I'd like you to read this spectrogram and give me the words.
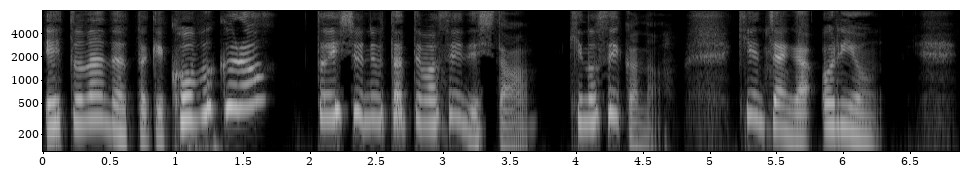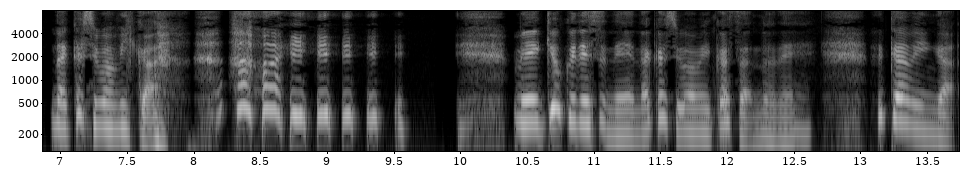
えっ、と、なんだったっけ？小袋？と一緒に歌ってませんでした？気のせいかな？キュンちゃんがオリオン、中島美香。はい。名曲ですね。中島美香さんのね。深みが、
